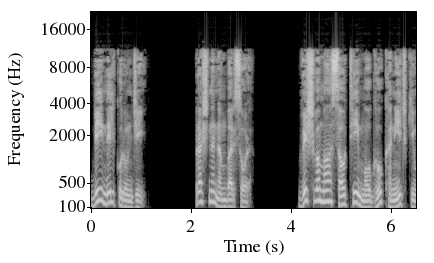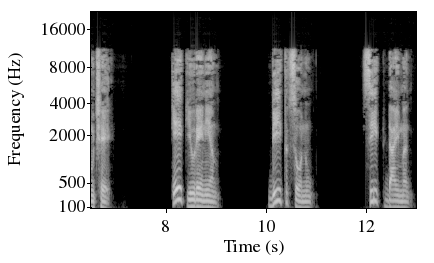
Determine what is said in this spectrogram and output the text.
બી, નીલકુરુંજી. પ્રશ્ન નંબર સોળ. વિશ્વમાં સૌથી મોઘું ખનીજ ક્યું છે? એક યુરેનિયમ. બી, સોનું. સી, ડાયમંડ.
